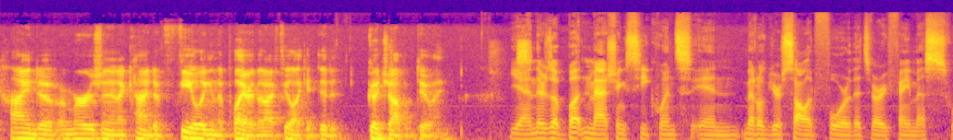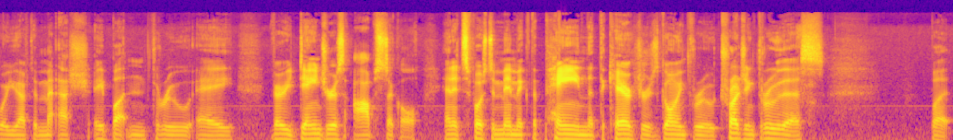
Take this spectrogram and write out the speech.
kind of immersion and a kind of feeling in the player that I feel like it did a good job of doing. Yeah, and there's a button mashing sequence in Metal Gear Solid 4 that's very famous where you have to mash a button through a very dangerous obstacle and it's supposed to mimic the pain that the character is going through trudging through this. But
